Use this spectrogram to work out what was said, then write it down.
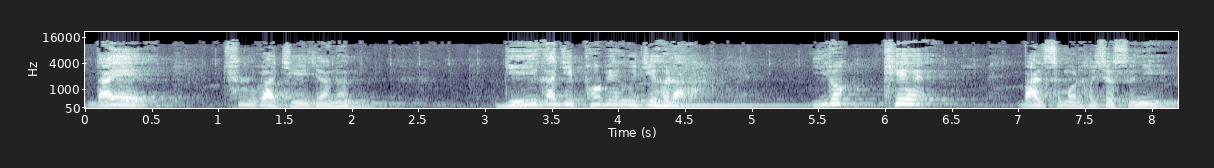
나의 출가 제자는 네 가지 법에 의지하라. 이렇게 말씀을 하셨으니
